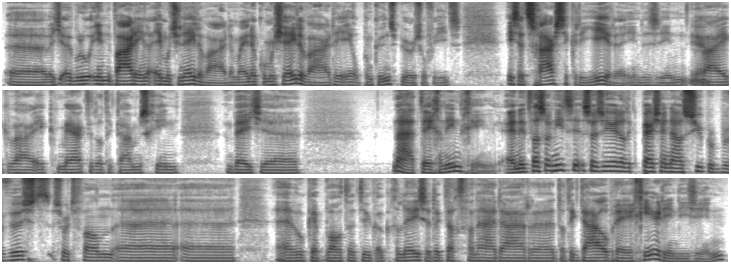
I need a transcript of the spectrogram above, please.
eh, weet je, ik bedoel in waarde, in emotionele waarde. Maar in een commerciële waarde, in- op een kunstbeurs of iets, is het schaars te creëren in de zin Ja. waar, ik, waar ik merkte dat ik daar misschien een beetje nou, tegenin ging. En het was ook niet zozeer dat ik per se nou super bewust soort van. eh, eh, eh, ik heb Walter natuurlijk ook gelezen. Dat ik dacht van nou, daar, eh, dat ik daarop reageerde in die zin.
